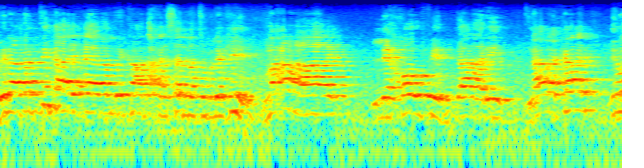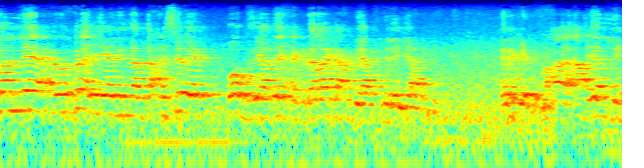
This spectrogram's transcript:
بنا نتك أي أمريكا دحر سنة تبلكي؟ معها لخوف الدرر. نارك دول لي حبيا إن الدحر سبك فوق زيادة حق دراك بيا في يعني يعني معها آه يلي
